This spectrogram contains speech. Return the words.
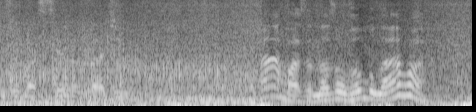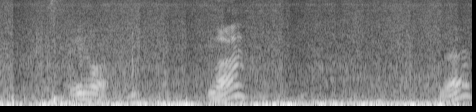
fazer umas cenas lá de. Ah, Rosa, nós não vamos lá, Ró? Hein, Ró? Lá? Né?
